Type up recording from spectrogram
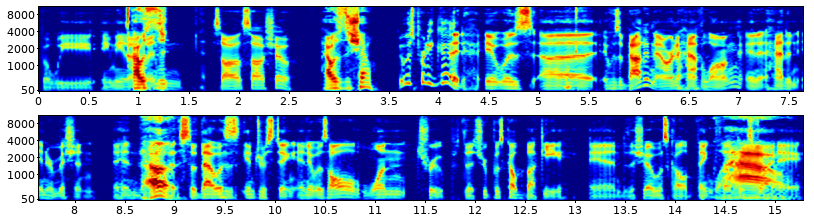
but we Amy and I How was went the- and saw saw a show. How was the show? It was pretty good. It was uh, it was about an hour and a half long, and it had an intermission, and Oh. so that was interesting. And it was all one troupe. The troupe was called Bucky, and the show was called Thank Fuck It's Wow. Friday.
